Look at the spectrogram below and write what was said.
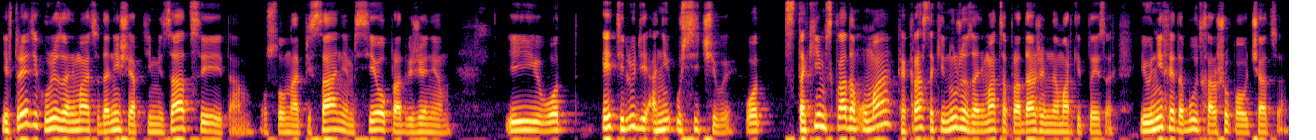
И в-третьих, уже занимаются дальнейшей оптимизацией, там, условно описанием, SEO продвижением. И вот эти люди, они усидчивы. Вот с таким складом ума как раз таки нужно заниматься продажами на маркетплейсах. И у них это будет хорошо получаться.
